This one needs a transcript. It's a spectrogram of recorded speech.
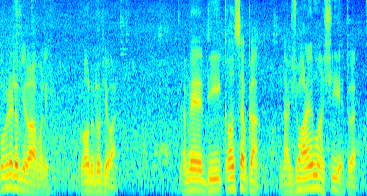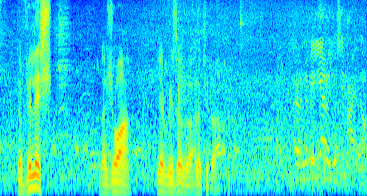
ကိုဗစ်လုတ်ဖြစ်သွားတာပေါ့လေ ကိုအောင်လူလုတ်ဖြစ်သွားတယ်ဒါပေမဲ့ဒီ concept ကဒါရွာထဲမှာရှိတဲ့အတွက် the village ဒါရွာရဲ့ resort ဆိုတာအဲ့လိုဖြစ်သွားတယ်အဲ့တော့နမေလေးကတော့ရိုးရှင်းပါတယ်နော်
